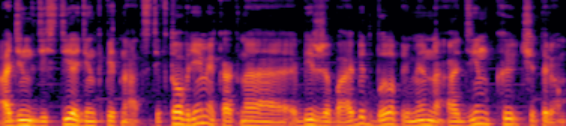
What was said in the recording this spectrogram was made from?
1 к 10, 1 к 15. В то время как на бирже Bybit было примерно 1 к 4.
